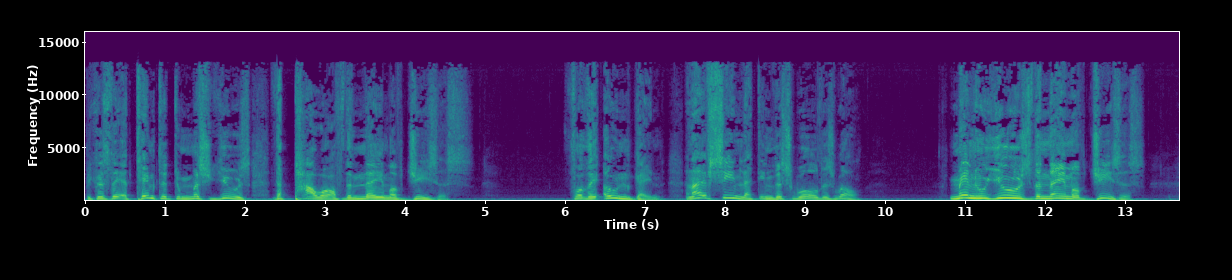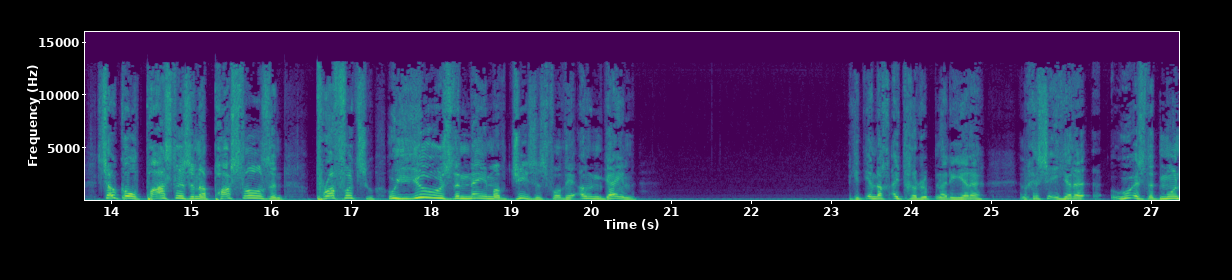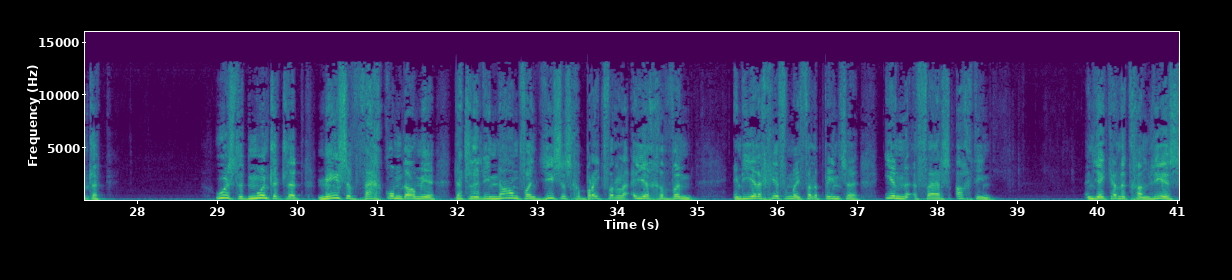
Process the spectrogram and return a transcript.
because they attempted to misuse the power of the name of Jesus for their own gain. And I have seen that in this world as well. Men who use the name of Jesus, so called pastors and apostles and prophets who, use the name of Jesus for their own gain. Ek het eendag uitgeroep na die Here en gesê Here, hoe is dit moontlik Hoe is dit moontlik dat mense wegkom daarmee dat hulle die naam van Jesus gebruik vir hulle eie gewin? En die Here gee vir my Filippense 1 vers 18. En jy kan dit gaan lees.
